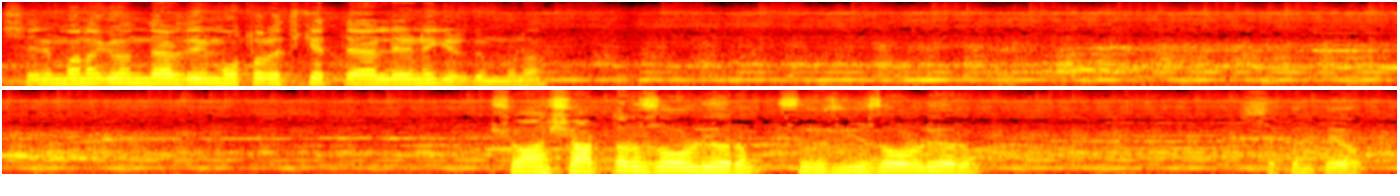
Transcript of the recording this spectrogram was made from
Senin bana gönderdiğin motor etiket değerlerine girdim buna. Şu an şartları zorluyorum. Sürücüyü zorluyorum. Sıkıntı yok.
